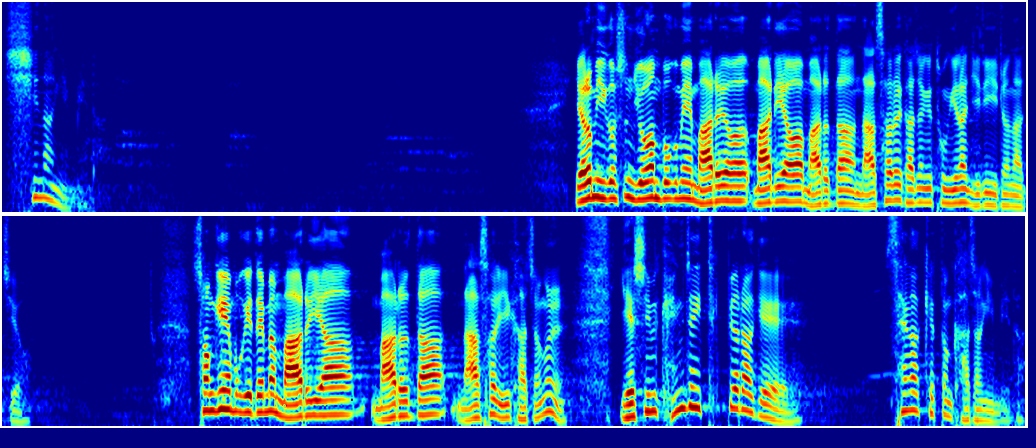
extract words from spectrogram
신앙입니다. 여러분 이것은 요한복음의 마리아, 마리아와 마르다 나사렛 가정에 동일한 일이 일어나지요. 성경에 보게 되면 마리아, 마르다, 나사렛 이 가정을 예수님이 굉장히 특별하게 생각했던 가정입니다.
